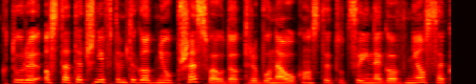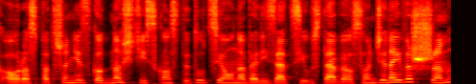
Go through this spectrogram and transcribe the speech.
który ostatecznie w tym tygodniu przesłał do Trybunału Konstytucyjnego wniosek o rozpatrzenie zgodności z konstytucją nowelizacji ustawy o Sądzie Najwyższym,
